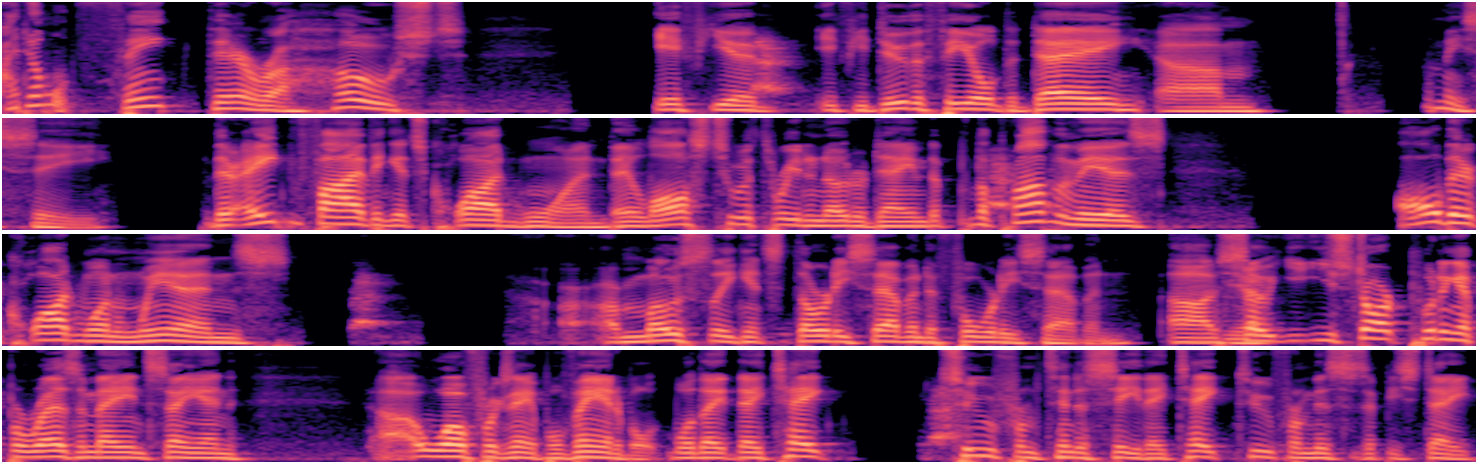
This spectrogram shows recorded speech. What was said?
I don't think they're a host if you if you do the field today. Um, let me see. They're eight and five against Quad One. They lost two or three to Notre Dame. The the problem is all their Quad One wins are- are mostly against thirty-seven to forty-seven. Uh, So Yeah. you you start putting up a resume and saying, uh, well, for example, Vanderbilt. Well, they they take two from Tennessee. They take two from Mississippi State.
